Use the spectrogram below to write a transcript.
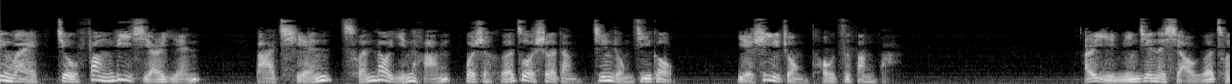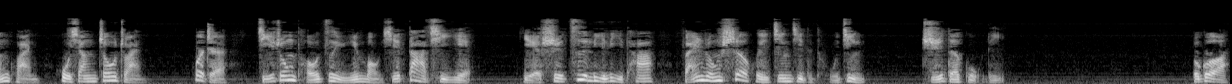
另外，就放利息而言，把钱存到银行或是合作社等金融机构。也是一种投资方法，而以民间的小额存款互相周转，或者集中投资于某些大企业，也是自利利他、繁荣社会经济的途径，值得鼓励。不过，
